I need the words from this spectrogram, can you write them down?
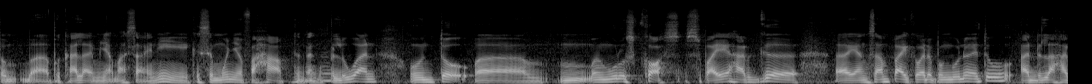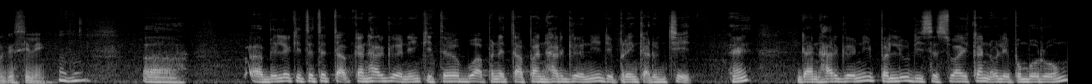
uh, bekalan minyak masak ini kesemuanya faham tentang hmm. keperluan untuk uh, mengurus kos supaya harga uh, yang sampai kepada pengguna itu adalah harga siling? Hmm. Uh, bila kita tetapkan harga ni, kita buat penetapan harga ni di peringkat runcit eh? dan harga ni perlu disesuaikan oleh pemborong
